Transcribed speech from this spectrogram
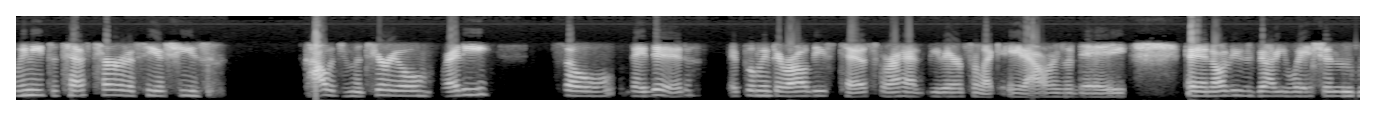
we need to test her to see if she's college material ready. So they did. They put me through all these tests where i had to be there for like eight hours a day and all these evaluations.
